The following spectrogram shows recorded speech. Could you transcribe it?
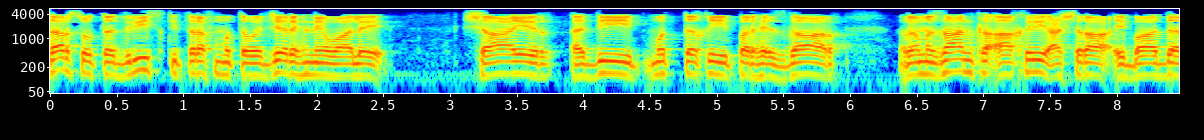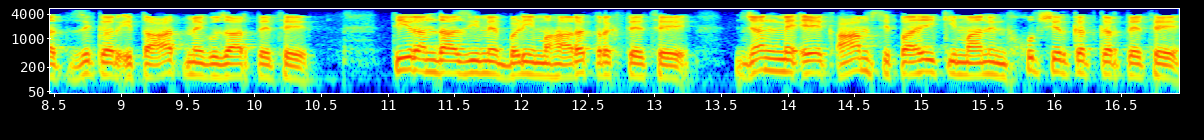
درس و تدریس کی طرف متوجہ رہنے والے، شاعر، ادیب، متقی، پرہیزگار رمضان کا آخری عشرہ عبادت، ذکر، اطاعت میں گزارتے تھے۔ تیر اندازی میں بڑی مہارت رکھتے تھے۔ جنگ میں ایک عام سپاہی کی مانند خود شرکت کرتے تھے۔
